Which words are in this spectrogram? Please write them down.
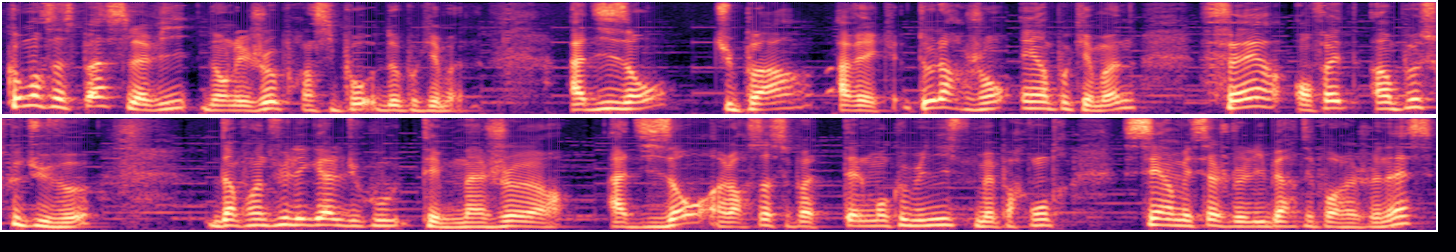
Comment ça se passe la vie dans les jeux principaux de Pokémon? À 10 ans, tu pars avec de l'argent et un Pokémon, faire en fait un peu ce que tu veux. D'un point de vue légal, du coup, t'es majeur à 10 ans, alors ça c'est pas tellement communiste, mais par contre, c'est un message de liberté pour la jeunesse.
